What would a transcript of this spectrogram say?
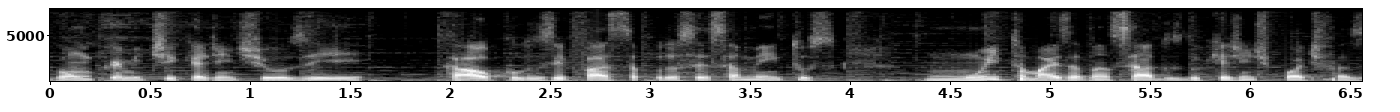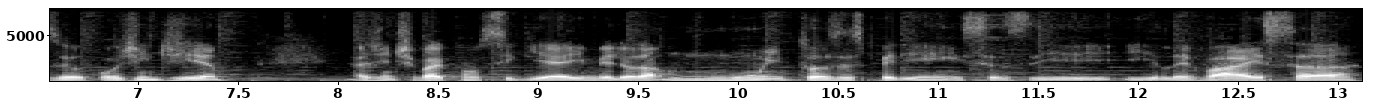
vão permitir que a gente use cálculos e faça processamentos muito mais avançados do que a gente pode fazer hoje em dia. A gente vai conseguir aí melhorar muito as experiências e, e levar essa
